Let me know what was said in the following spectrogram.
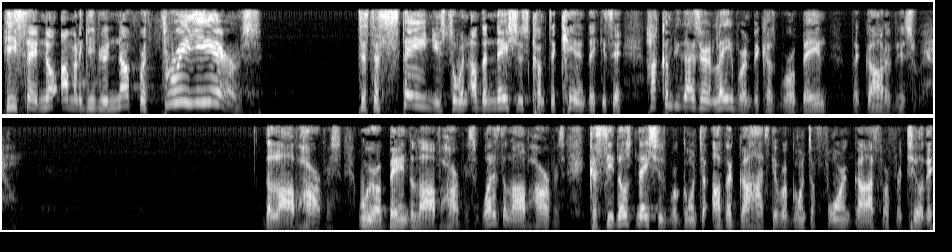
he said, No, I'm going to give you enough for three years to sustain you so when other nations come to Canaan, they can say, How come you guys aren't laboring? Because we're obeying the God of Israel. The law of harvest. We're obeying the law of harvest. What is the law of harvest? Because, see, those nations were going to other gods. They were going to foreign gods for fertility.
